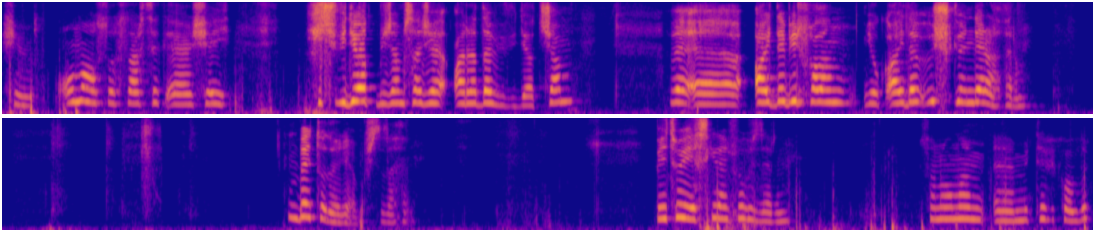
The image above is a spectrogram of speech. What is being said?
Şimdi 10 Ağustos artık e, şey hiç video atmayacağım sadece arada bir video atacağım. Ve e, ayda bir falan yok ayda üç gönder atarım. Beto da öyle yapmıştı zaten. Beto'yu eskiden çok izlerdim. Sonra ona e, müttefik olduk.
